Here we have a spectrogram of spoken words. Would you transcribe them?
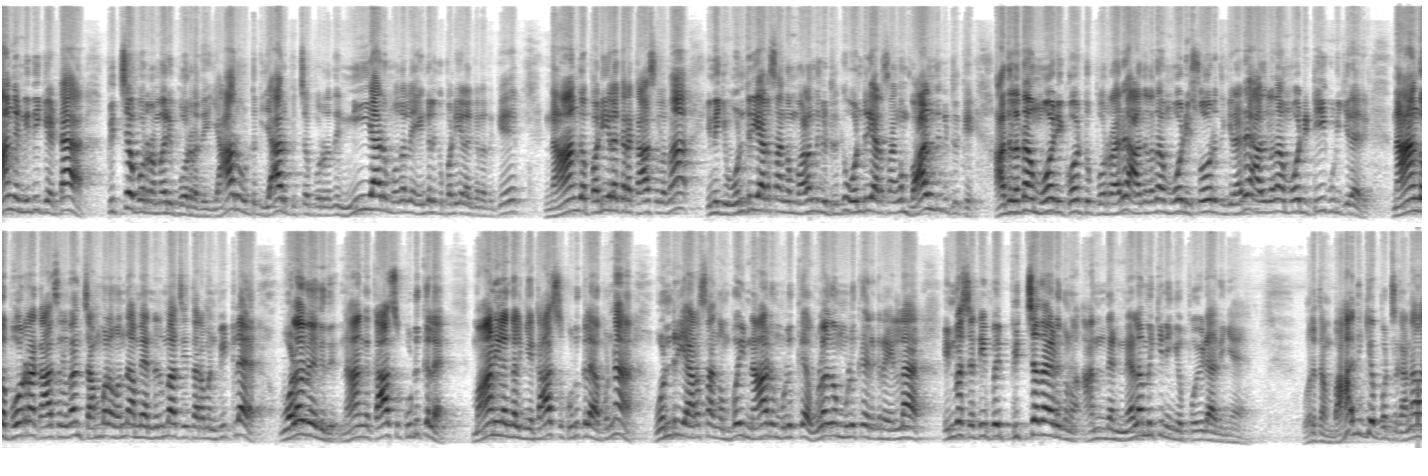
நாங்கள் நிதி கேட்டால் பிச்சை போடுற மாதிரி போடுறது. யார் வீட்டுக்கு யார் பிச்சை போடுறது? நீ யார் முதல்ல எங்களுக்கு படி இழக்கிறதுக்கு? நாங்கள் படி இழக்கிற தான் இன்னைக்கு ஒன்றிய அரசாங்கம் வளர்ந்துகிட்டு இருக்கு ஒன்றிய அரசாங்கம் வாழ்ந்துகிட்டு இருக்கு. அதில் தான் மோடி கோட்டு போடுறாரு அதில் தான் மோடி சோறு திக்கிறாரு அதில் தான் மோடி டீ குடிக்கிறாரு. நாங்கள் போடுற காசுல தான் சம்பளம் வந்து அம்மையார் நிர்மலா சீதாராமன் வீட்டில் உழவேகுது. நாங்கள் காசு கொடுக்கல. மாநிலங்கள் இங்கே காசு கொடுக்கல அப்படின்னா ஒன்றிய அரசாங்கம் போய் நாடு முழுக்க உலகம் முழுக்க இருக்கிற எல்லா இன்வெஸ்டர்ட்டையும் போய் பிச்சை தான் எடுக்கணும். அந்த நிலைமைக்கு நீங்கள் போயிடாதீங்க. ஒருத்தன் பாதிக்கப்பட்டிருக்கானா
